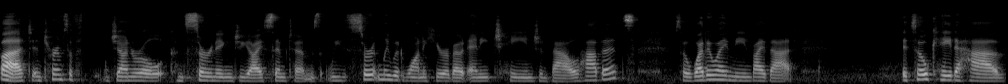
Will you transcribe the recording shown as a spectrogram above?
But in terms of general concerning GI symptoms, we certainly would want to hear about any change in bowel habits. So what do I mean by that? It's okay to have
